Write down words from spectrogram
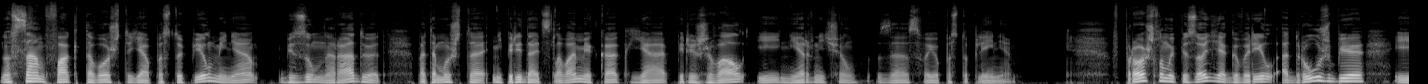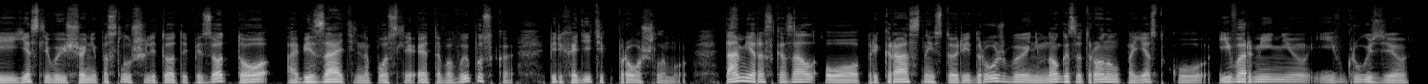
Но сам факт того, что я поступил, меня безумно радует, потому что не передать словами, как я переживал и нервничал за свое поступление. В прошлом эпизоде я говорил о дружбе, и если вы еще не послушали тот эпизод, то обязательно после этого выпуска переходите к прошлому. Там я рассказал о прекрасной истории дружбы, немного затронул поездку и в Армению, и в Грузию.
